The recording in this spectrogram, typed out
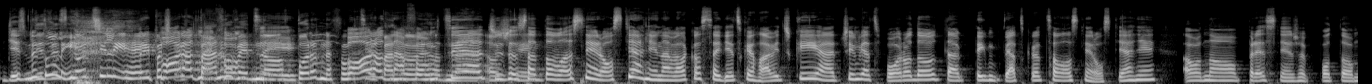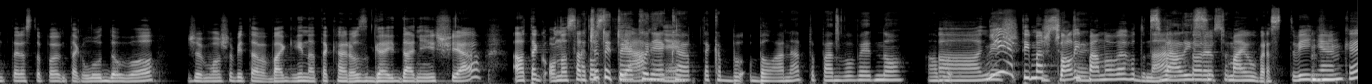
Kde sme Kde sme boli? skočili, hej, počkaj, Porodnej pánvovedno, funkcii. porodná funkcia, Porodná funkcia, čiže okej. sa to vlastne rozťahne na veľkosť tej detskej hlavičky a čím viac pôrodov, tak tým viackrát sa vlastne rozťahne. A ono presne, že potom, teraz to poviem tak ľudovo, že môže byť tá vagína taká rozgajdanejšia, ale tak ono sa A to čo to je, to je ako nejaká taká bl- blana, to pánvovedno? Alebo, A, nie, vieš, ty máš svaly je? pánového dna, Svaly ktoré to- majú vrstvy Mhm. nejaké,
